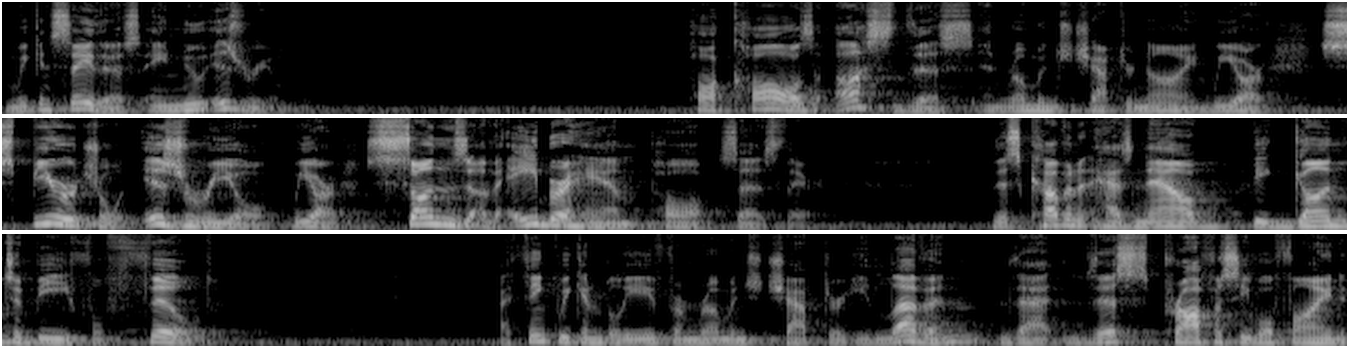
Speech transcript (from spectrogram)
and we can say this, a new Israel. Paul calls us this in Romans chapter 9. We are spiritual Israel. We are sons of Abraham, Paul says there. This covenant has now begun to be fulfilled. I think we can believe from Romans chapter 11 that this prophecy will find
